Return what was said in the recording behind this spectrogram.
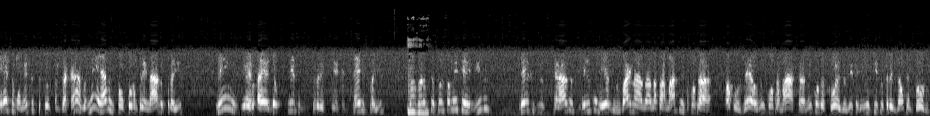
Esse é o momento que as pessoas estão para casa, nem elas então foram treinadas para isso, nem é, é, deu tempo de estabelecer critérios para isso. Então uhum. agora as pessoas estão meio perdidas, meio desesperadas, meio com medo. Vai na, na, na farmácia e encontra álcool gel, não encontra máscara, não encontra coisas, e, notícias na televisão o tempo todo.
